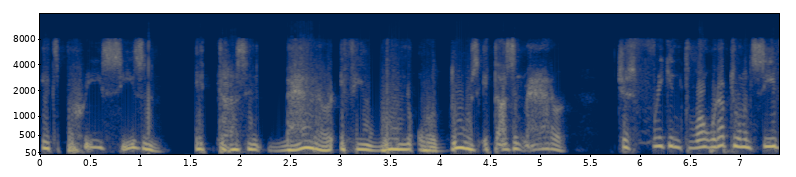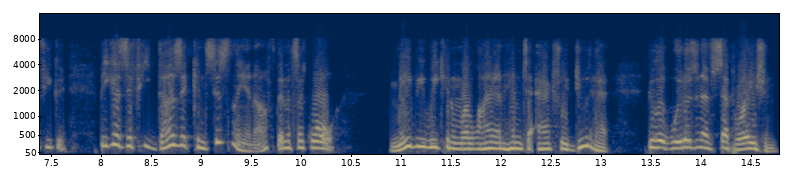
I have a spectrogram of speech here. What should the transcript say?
it's preseason. It doesn't matter if you win or lose. It doesn't matter just freaking throw it up to him and see if you could. Because if he does it consistently enough, then it's like, well, maybe we can rely on him to actually do that. Be like, well, he doesn't have separation.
